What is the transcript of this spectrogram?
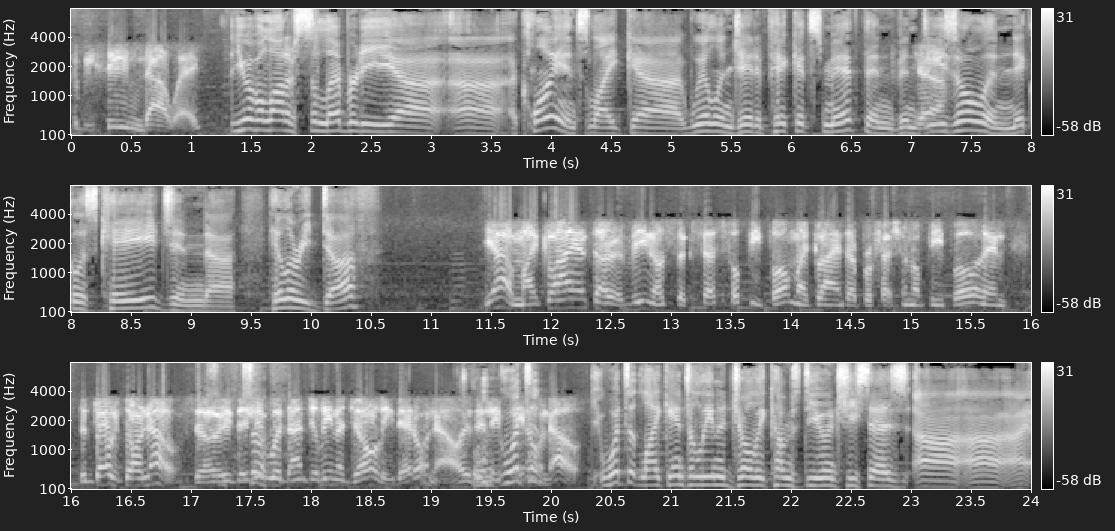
to be seen that way. You have a lot of celebrity uh, uh, clients like uh, Will and Jada Pinkett Smith and Vin Yeah. Diesel and Nicolas Cage and uh, Hilary Duff. Yeah, my clients are, you know, successful people. My clients are professional people, and the dogs don't know. So if they So- live with Angelina Jolie, they don't know. They, they What's don't it, know. what's it like? Angelina Jolie comes to you and she says, uh, uh, I,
